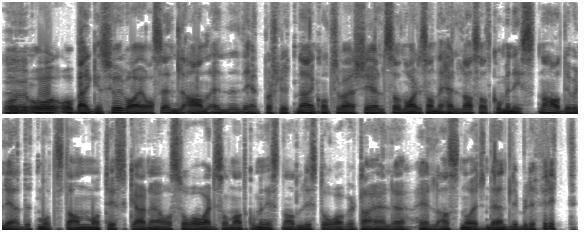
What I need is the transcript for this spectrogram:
Og, eh. og, og, Bergensfjord var jo også en annen, en, helt på slutten der, en kontroversiell. Så er det sånn i Hellas at kommunistene hadde jo ledet motstanden mot tyskerne, og så var det sånn at kommunistene hadde lyst til å overta hele Hellas når det endelig ble fritt.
